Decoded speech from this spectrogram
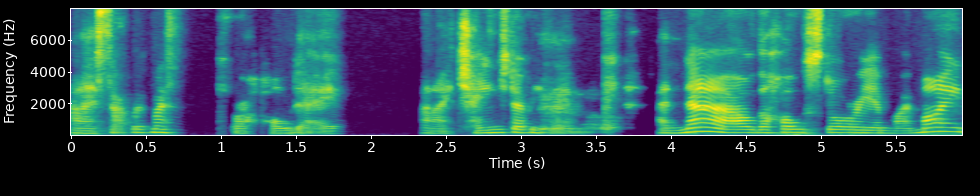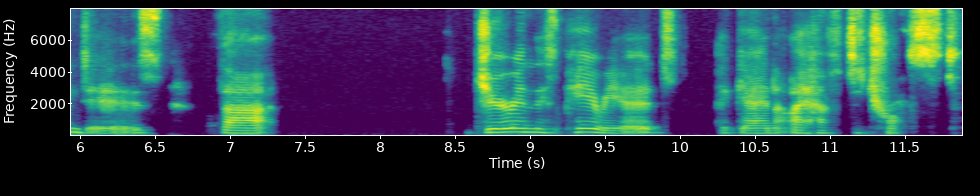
And I sat with myself for a whole day and I changed everything. And now the whole story in my mind is that during this period, again, I have to trust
